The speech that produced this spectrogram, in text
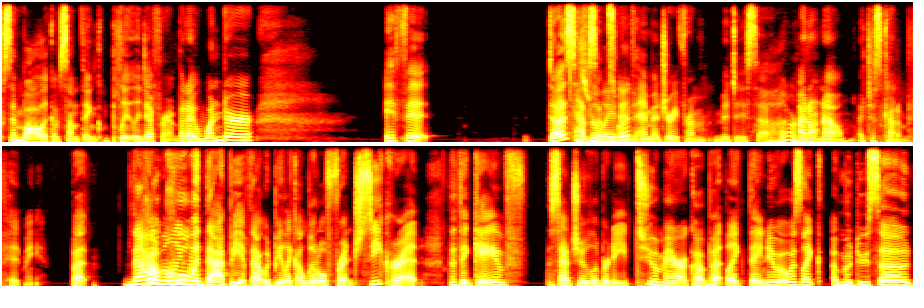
symbolic of something completely different, but I wonder if it does have some sort of imagery from Medusa. I don't I know. don't know. It just kind of hit me. But That how would cool only- would that be if that would be like a little French secret that they gave Statue of Liberty to America, but like they knew it was like a Medusa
